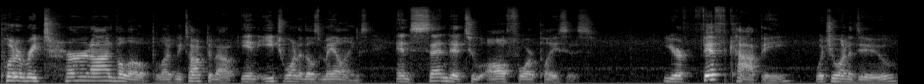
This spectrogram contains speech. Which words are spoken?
Put a return envelope, like we talked about, in each one of those mailings and send it to all four places. Your fifth copy, what you want to do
